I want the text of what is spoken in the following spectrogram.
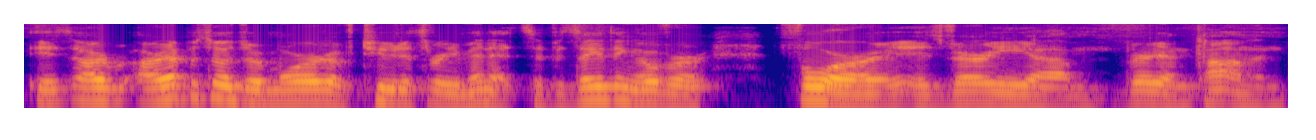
it's our, our episodes are more of two to three minutes. If it's anything over four, it's very, um, very uncommon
